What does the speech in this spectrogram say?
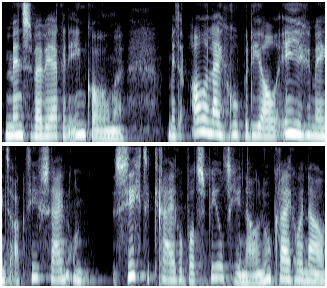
mensen bij werk en inkomen. Met allerlei groepen die al in je gemeente actief zijn om zicht te krijgen op wat speelt hier nou en hoe krijgen we nou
